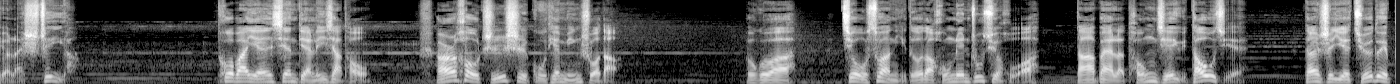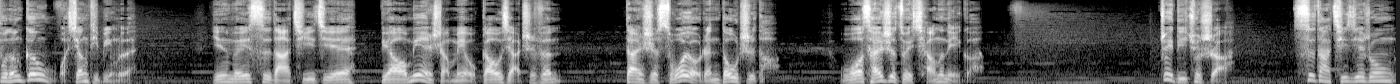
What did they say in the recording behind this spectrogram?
原来是这样。拓跋炎先点了一下头，而后直视古天明说道：“不过，就算你得到红莲朱雀火，打败了铜劫与刀劫，但是也绝对不能跟我相提并论，因为四大奇劫表面上没有高下之分，但是所有人都知道。”我才是最强的那个。这的确是啊，四大奇劫中，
